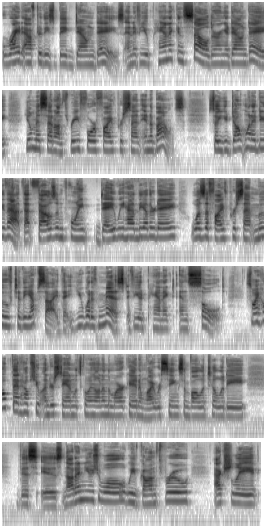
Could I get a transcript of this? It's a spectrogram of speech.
right after these big down days. And if you panic and sell during a down day, you'll miss out on 3, 4, 5% in a bounce. So you don't want to do that. That thousand point day we had the other day was a 5% move to the upside that you would have missed if you had panicked and sold. So I hope that helps you understand what's going on in the market and why we're seeing some volatility. This is not unusual. We've gone through actually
